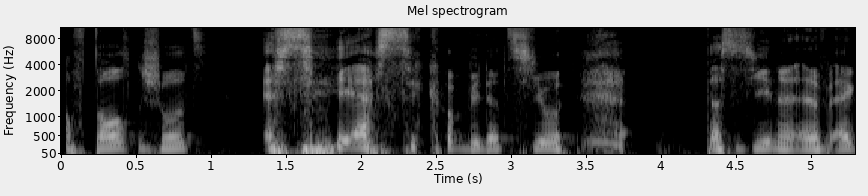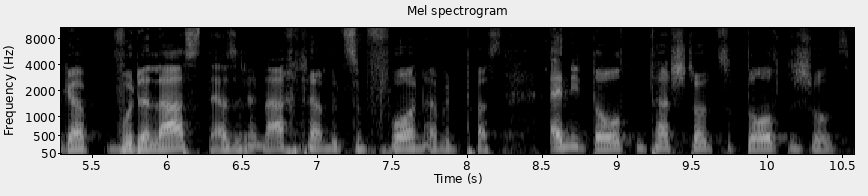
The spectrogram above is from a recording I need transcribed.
auf Dalton Schulz ist die erste Kombination, dass es je in der NFL gab, wo der Last, also der Nachname zum Vornamen passt. Andy Dalton Touchdown zu Dalton Schulz.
